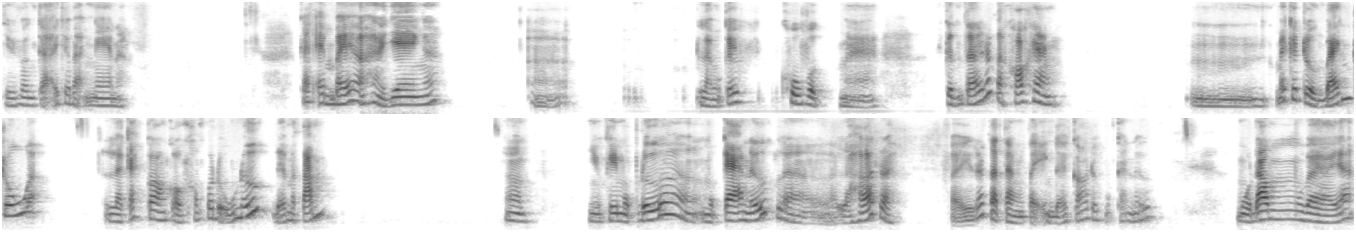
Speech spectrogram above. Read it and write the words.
chị Phi Vân kể cho bạn nghe nè. Các em bé ở Hà Giang á, ờ, là một cái khu vực mà kinh tế rất là khó khăn. Ừm, mấy cái trường bán trú á, là các con còn không có đủ nước để mà tắm. Hông? Nhiều khi một đứa, một ca nước là là là hết rồi, phải rất là tằn tiện để có được một ca nước. Mùa đông về á,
